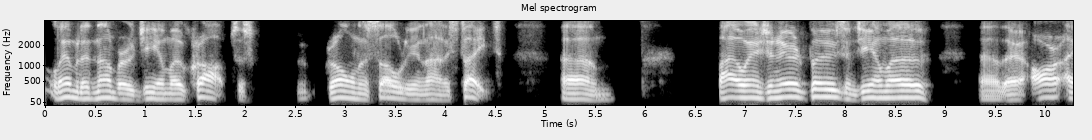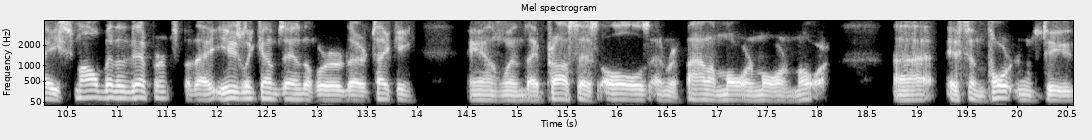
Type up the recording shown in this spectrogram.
limited number of GMO crops grown and sold in the United States. Um, bioengineered foods and GMO uh, there are a small bit of difference, but that usually comes into where they're taking and when they process oils and refine them more and more and more. Uh, it's important to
